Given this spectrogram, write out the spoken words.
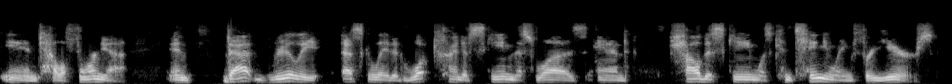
in California. And that really escalated what kind of scheme this was and how the scheme was continuing for years.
